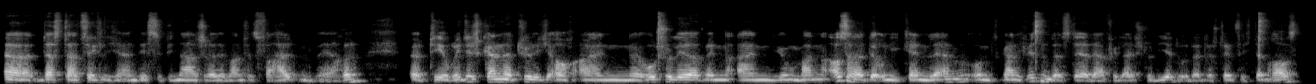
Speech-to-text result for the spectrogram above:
das tatsächlich ein disziplinarisch relevantes Verhalten wäre. Äh, theoretisch kann natürlich auch eine Hochschullehrerin einen jungen Mann außerhalb der Uni kennenlernen und gar nicht wissen, dass der da vielleicht studiert oder das stellt sich dann raus.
